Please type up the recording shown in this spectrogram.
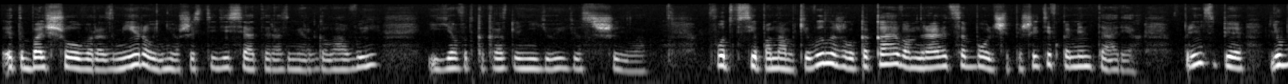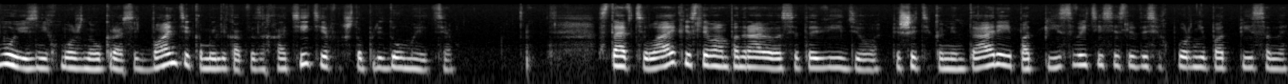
Это большого размера, у нее 60 размер головы, и я вот как раз для нее ее сшила. Вот все панамки выложила. Какая вам нравится больше? Пишите в комментариях. В принципе, любую из них можно украсить бантиком или как вы захотите, что придумаете. Ставьте лайк, если вам понравилось это видео. Пишите комментарии, подписывайтесь, если до сих пор не подписаны.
